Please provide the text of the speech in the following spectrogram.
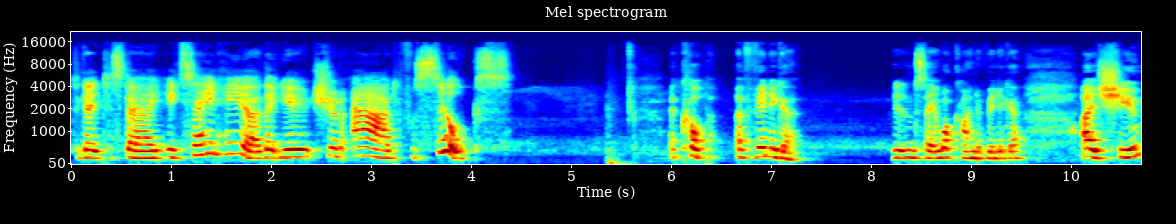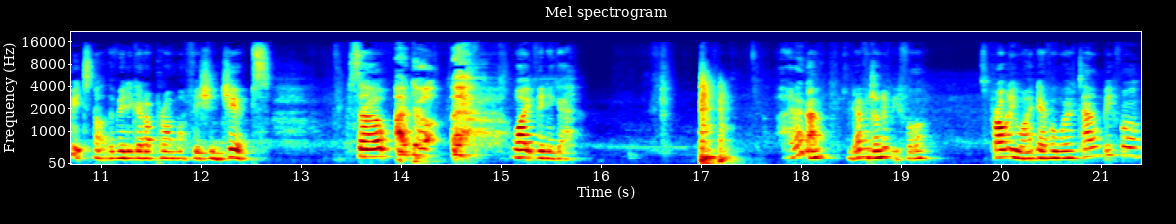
to get it to stay. It's saying here that you should add for silks a cup of vinegar it didn't say what kind of vinegar. I assume it's not the vinegar I put on my fish and chips. So I got white vinegar. I don't know. Never done it before. It's probably why it never worked out before.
